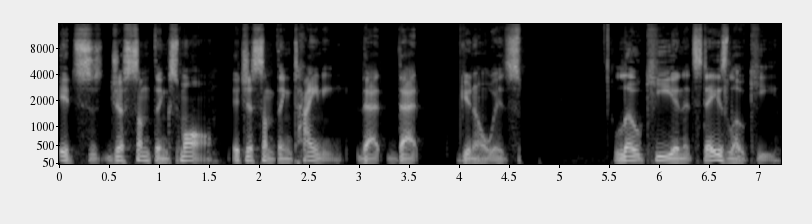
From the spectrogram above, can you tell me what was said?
it's just something small. It's just something tiny that that you know is low key and it stays low key.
